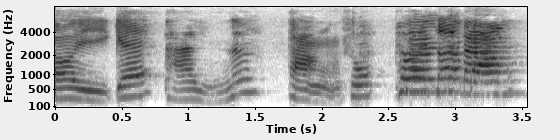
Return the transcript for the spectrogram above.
저에게 다 있는 방송 별다방.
